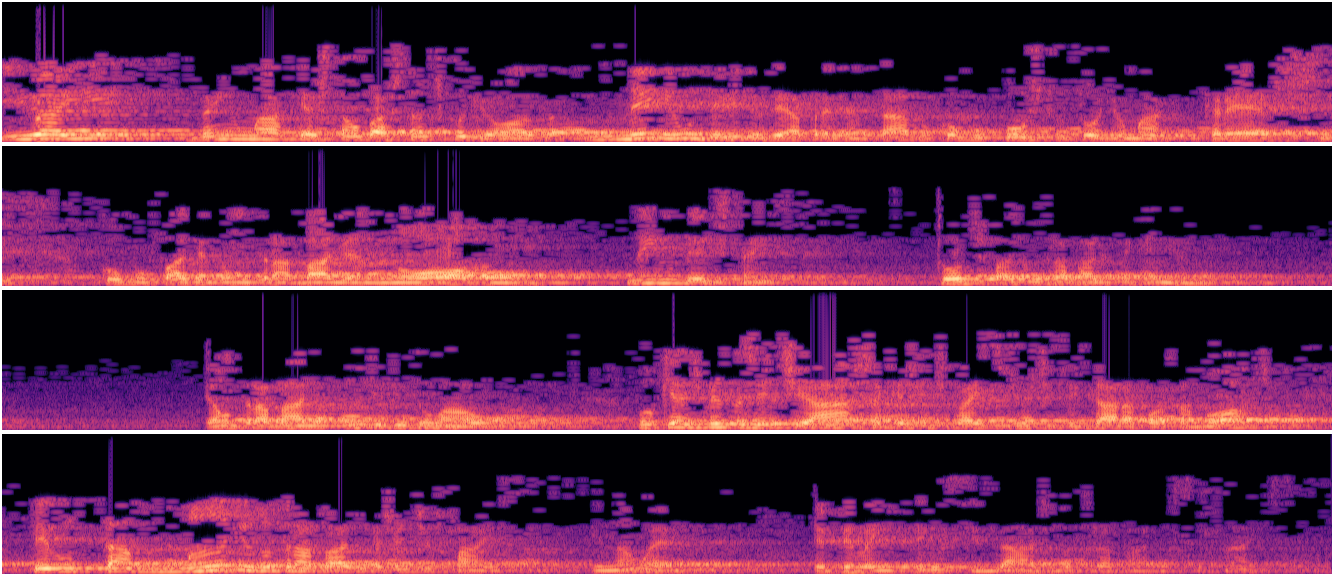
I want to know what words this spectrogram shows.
E aí vem uma questão bastante curiosa. Nenhum deles é apresentado como construtor de uma creche, como fazendo um trabalho enorme. Nenhum deles tem. Todos fazem um trabalho pequenino. É um trabalho individual. Porque às vezes a gente acha que a gente vai se justificar após a morte pelo tamanho do trabalho que a gente faz. E não é. É pela intensidade do trabalho que se faz.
